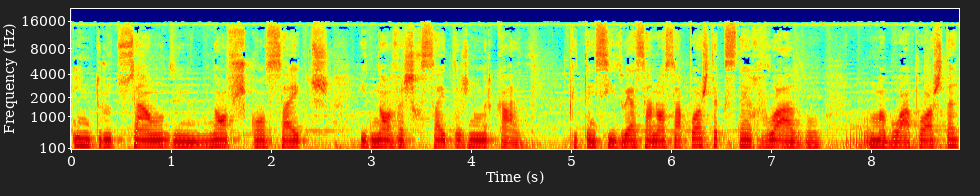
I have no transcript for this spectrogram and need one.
introdução de novos conceitos e de novas receitas no mercado. Que tem sido essa a nossa aposta, que se tem revelado uma boa aposta,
